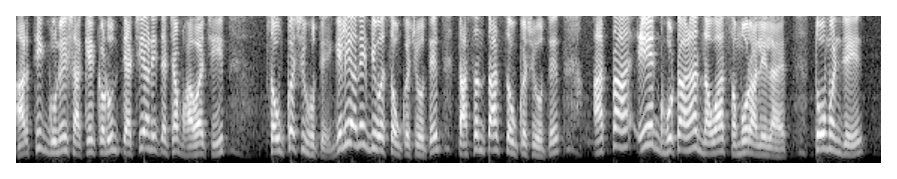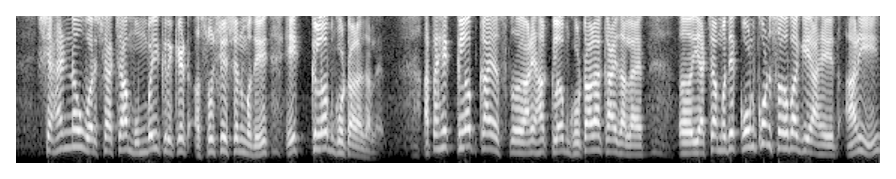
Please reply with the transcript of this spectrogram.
आर्थिक गुन्हे शाखेकडून त्याची आणि त्याच्या भावाची चौकशी होते. गेली अनेक दिवस चौकशी होते तासन तास चौकशी होते. आता एक घोटाळा नवा समोर आलेला आहे. तो म्हणजे शहाण्णव वर्षाच्या मुंबई क्रिकेट असोसिएशनमध्ये एक क्लब घोटाळा झाला आहे आता हे क्लब काय असतं आणि हा क्लब घोटाळा काय झाला आहे याच्यामध्ये कोण कोण सहभागी आहेत? आणि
